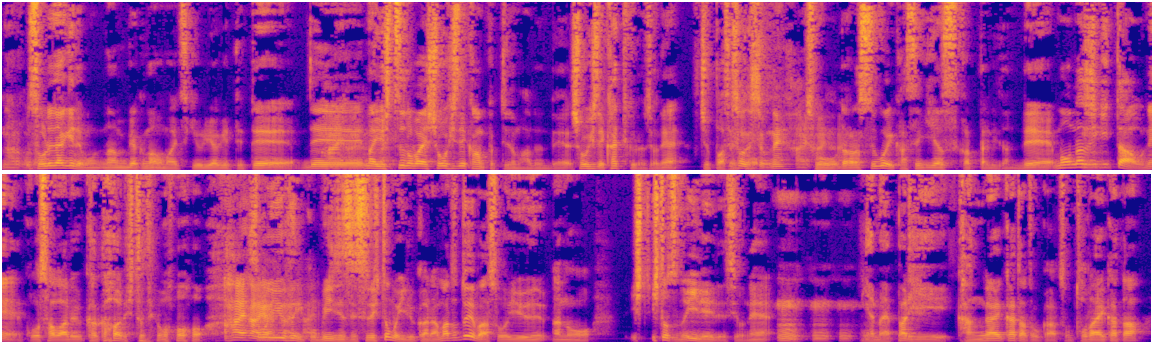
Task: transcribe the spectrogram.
なるほど。それだけでも何百万を毎月売り上げてて、で、はいはいはいまあ輸出の場合消費税還付っていうのもあるんで、消費税返ってくるんですよね。10%。そうですよね。はいはいはい。そう。だからすごい稼ぎやすかったりなんで、まあ同じギターをね、こう触る、関わる人でも、はいはいそうはいうふうにこうビジネスにする人もいるから、まあ例えばそういう、あの、ひ一つのいい例ですよね。うん、うん、うん。いや、まあやっぱり考え方とか、その捉え方、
